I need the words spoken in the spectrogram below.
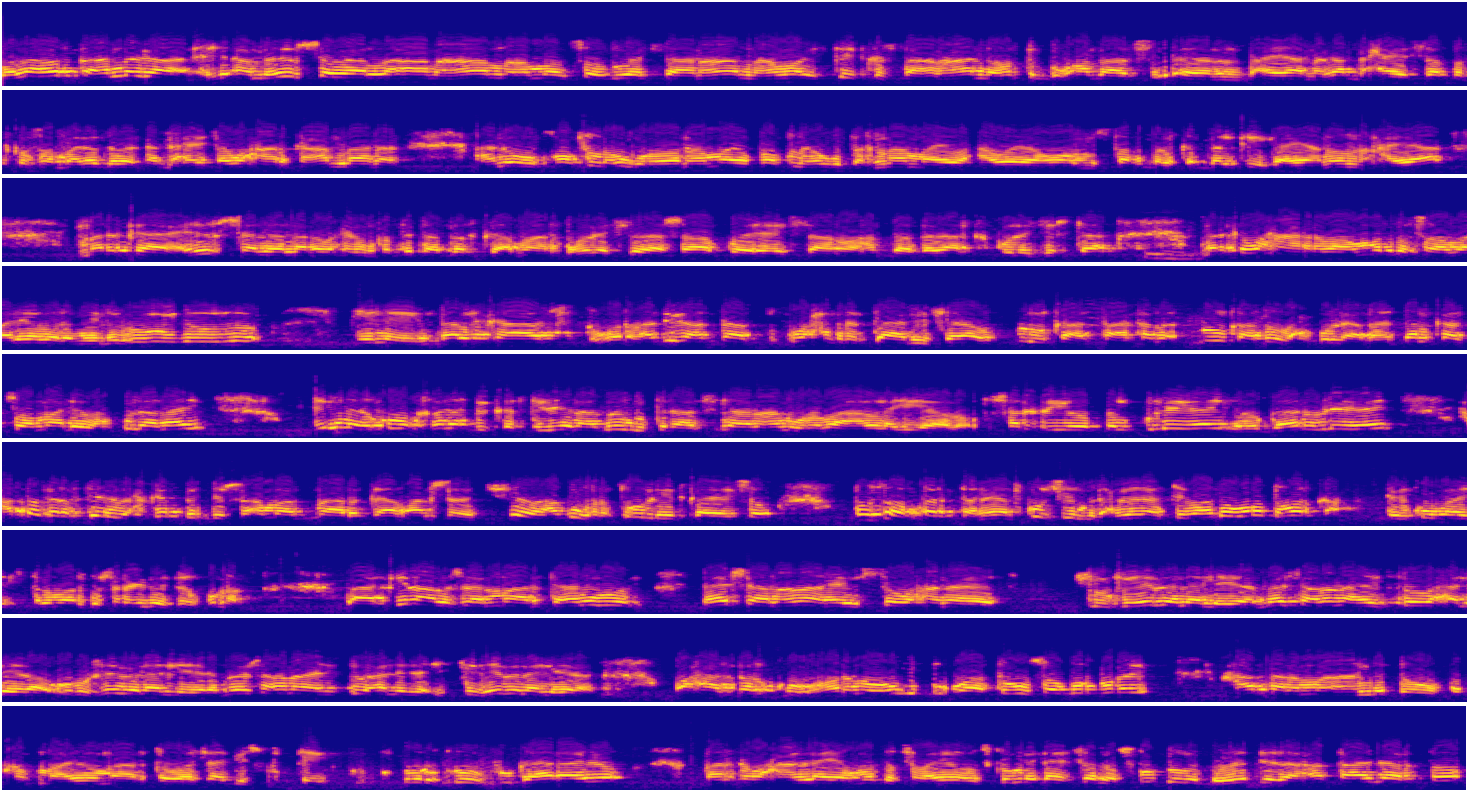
walaa horta annaga ama hirshabelle aan ahaan ama south west aan ama state kasta aan horta buucadaas ayaa naga dhexaysa dadka soomaaliyada ka dhexaysa waxaan ka hadlaana anigu qofna ugu roonamayo qofna ugu darnaamayo waxa weya waa mustaqbalka dalkayga ayaan u naxayaa. Marka hirshabellena waxay ka mid ah dadka maarata culeysyada shabaabku ay haystaan oo hadda dagaalka kula jirta. Marka waxaan rabaa ummadda soomaaliyeed oo inay u midowdo inay dalkaas war adiga haddaad waxaad rabta aaminsaa dhulkaas taakada dhulkaas wax ku leedahay. Dalkaas soomaaliya wax ku leedahay cidna kuma qasbi kartid inaad ogu tiraa sidaan anigu rabaa hala yeelo. Sharciyo dalku leeyahay hogaanu leeyahay. Haddaad rabta inaad wax ka bedesho amaad maarata aad calshaa sida adigu rabta u liidkarayso u soo tartan inaad ku sii madaxweynaha timaado ummadda horka in kuwa haysta maarata sharcigiisa ku dhaq. Laakiin calshaan maarata anigu meeshaan anaa haysto waxaan shuuka hebela layira meesha anana haysto waxaa layira urur hebela layira meesha anaa haysto waxaa layira istig hebela layira waxaa dalku horena waata uu soo burburay haddana ma ahan midda uu ku kabmaayo maarata wasaad isku teg ku gaarayo. Marka waxaan leeyahay ummadda soomaaliya isku midaysan isku duuba dowladeeda ha taageerto.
